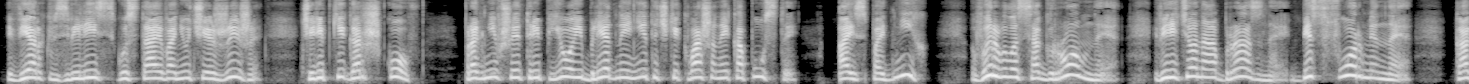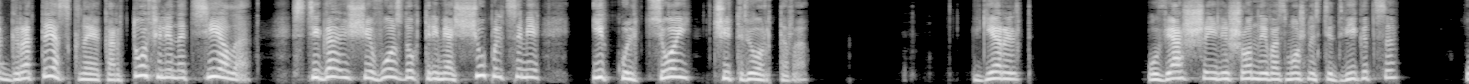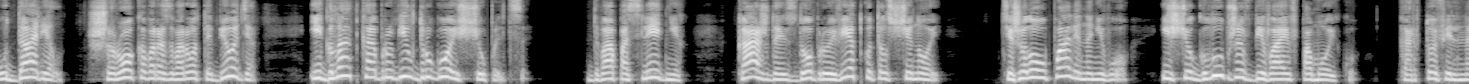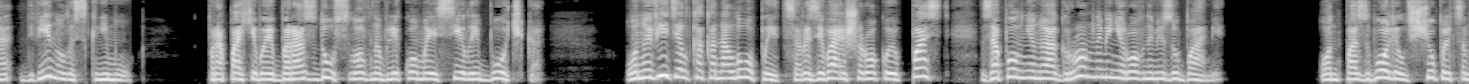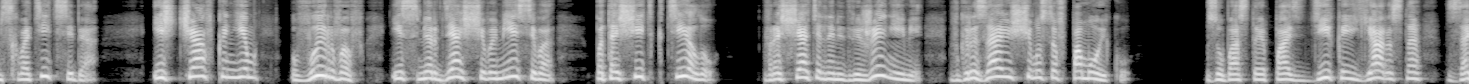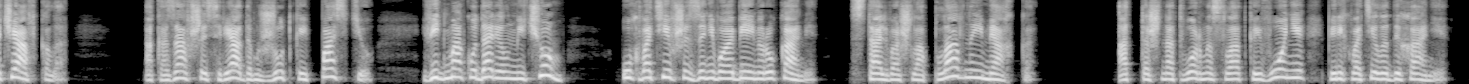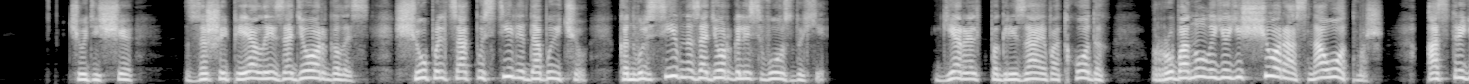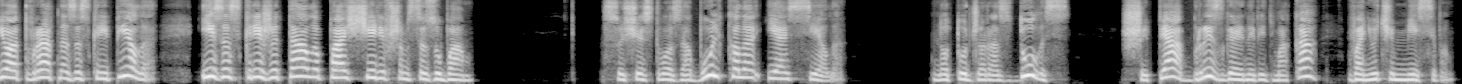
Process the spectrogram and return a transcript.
вверх взвелись густая вонючая жижа, черепки горшков, прогнившее тряпье и бледные ниточки квашеной капусты, а из-под них вырвалось огромное, веретенообразное, бесформенное, как гротескное картофелина тело, стягающее воздух тремя щупальцами и культей четвертого. Геральт, увязший и лишенный возможности двигаться, ударил широкого разворота бедер и гладко обрубил другое щупальце. Два последних, каждая с добрую ветку толщиной, тяжело упали на него, еще глубже вбивая в помойку. Картофельно двинулась к нему, пропахивая борозду, словно влекомая силой бочка. Он увидел, как она лопается, разевая широкую пасть, заполненную огромными неровными зубами. Он позволил щупальцам схватить себя и с чавканьем вырвав из смердящего месива, потащить к телу, вращательными движениями, вгрызающемуся в помойку. Зубастая пасть дико и яростно зачавкала. Оказавшись рядом с жуткой пастью, ведьмак ударил мечом, ухватившись за него обеими руками. Сталь вошла плавно и мягко. От тошнотворно-сладкой вони перехватило дыхание. Чудище Зашипела и задергалась, щупальца отпустили добычу, конвульсивно задергались в воздухе. Геральт, погрязая в отходах, рубанул ее еще раз наотмашь, острие отвратно заскрипело и заскрежетало по ощерившимся зубам. Существо забулькало и осело, но тут же раздулось, шипя, брызгая на ведьмака вонючим месивом.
